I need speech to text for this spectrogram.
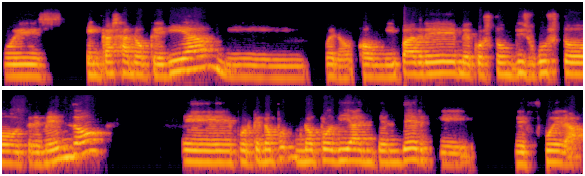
pues en casa no quería, bueno, con mi padre me costó un disgusto tremendo, eh, porque no, no podía entender que me fuera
